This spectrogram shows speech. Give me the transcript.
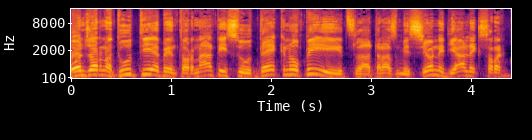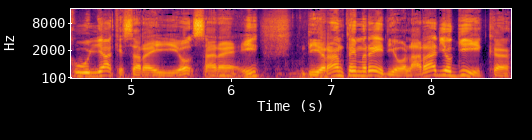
Buongiorno a tutti e bentornati su TechnoPiz, la trasmissione di Alex Raccuglia, che sarei io, sarei, di Runtime Radio, la radio geek.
